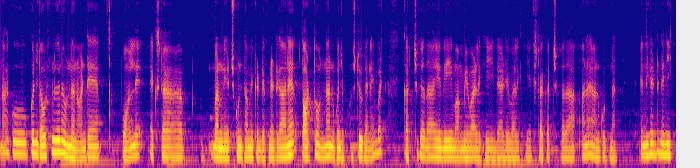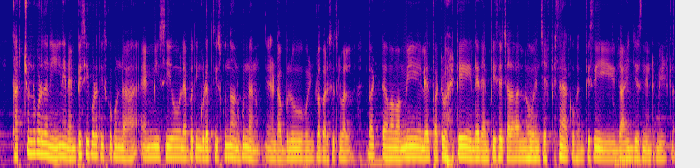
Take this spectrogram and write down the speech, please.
నాకు కొంచెం డౌట్ఫుల్గానే ఉన్నాను. అంటే పోన్లే ఎక్స్ట్రా మనం నేర్చుకుంటాం ఇక్కడ డెఫినెట్గా అనే థాట్తో ఉన్నాను కొంచెం పాజిటివ్గానే బట్ ఖర్చు కదా ఇది మమ్మీ వాళ్ళకి డాడీ వాళ్ళకి ఎక్స్ట్రా ఖర్చు కదా అని అనుకుంటున్నాను. ఎందుకంటే నేను ఈ ఖర్చు ఉండకూడదని నేను ఎంపీసీ కూడా తీసుకోకుండా ఎంఈసీఓ లేకపోతే ఇంకోటి తీసుకుందాం అనుకున్నాను. నేను డబ్బులు ఇంట్లో పరిస్థితుల వల్ల. బట్ మా మమ్మీ లేదు పట్టుబట్టి లేదు ఎంపీసీ చదవాలి నువ్వు అని చెప్పి నాకు ఎంపీసీ జాయిన్ చేసింది ఇంటర్మీడియట్లో.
